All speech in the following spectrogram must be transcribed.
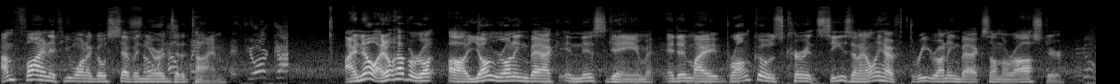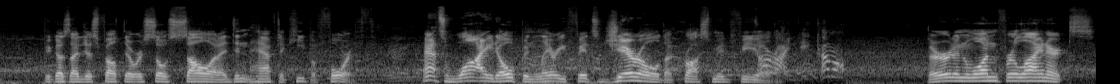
I'm fine if you want to go seven So yards at a time. If your guy I know, I don't have a ru uh, young running back in this game, and in my Broncos current season, I only have three running backs on the roster. Because I just felt they were so solid, I didn't have to keep a fourth. That's wide open, Larry Fitzgerald across midfield. all right, D, come on. Third and one for Leinart.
